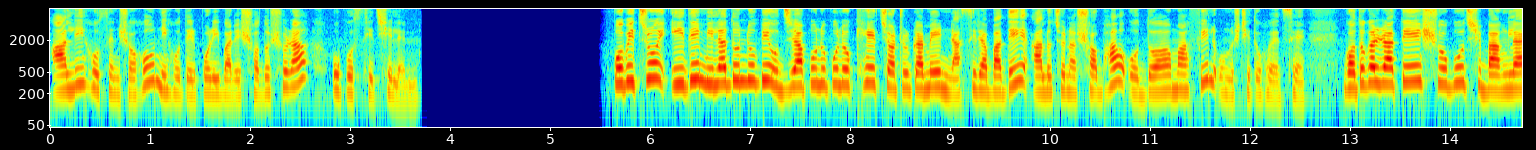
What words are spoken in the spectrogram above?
আলী হোসেন সহ নিহতের পরিবারের সদস্যরা উপস্থিত ছিলেন। পবিত্র ঈদে মিলাদুন্নবী উদযাপন উপলক্ষে চট্টগ্রামের নাসিরাবাদে আলোচনা সভা ও দোয়া মাহফিল অনুষ্ঠিত হয়েছে। গতকাল রাতে সবুজ বাংলা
